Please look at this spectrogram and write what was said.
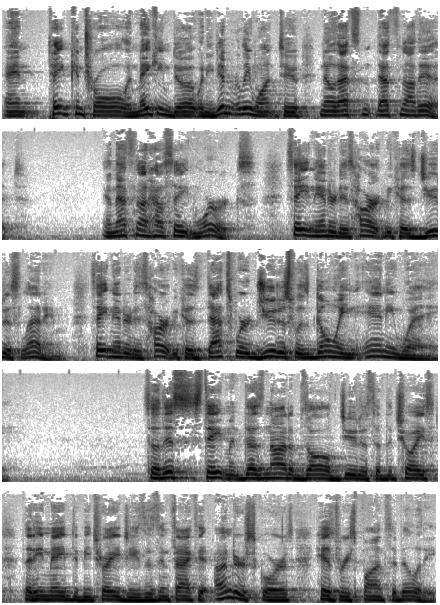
and take control and make him do it when he didn't really want to. No, that's, that's not it. And that's not how Satan works. Satan entered his heart because Judas let him. Satan entered his heart because that's where Judas was going anyway. So this statement does not absolve Judas of the choice that he made to betray Jesus. In fact, it underscores his responsibility.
